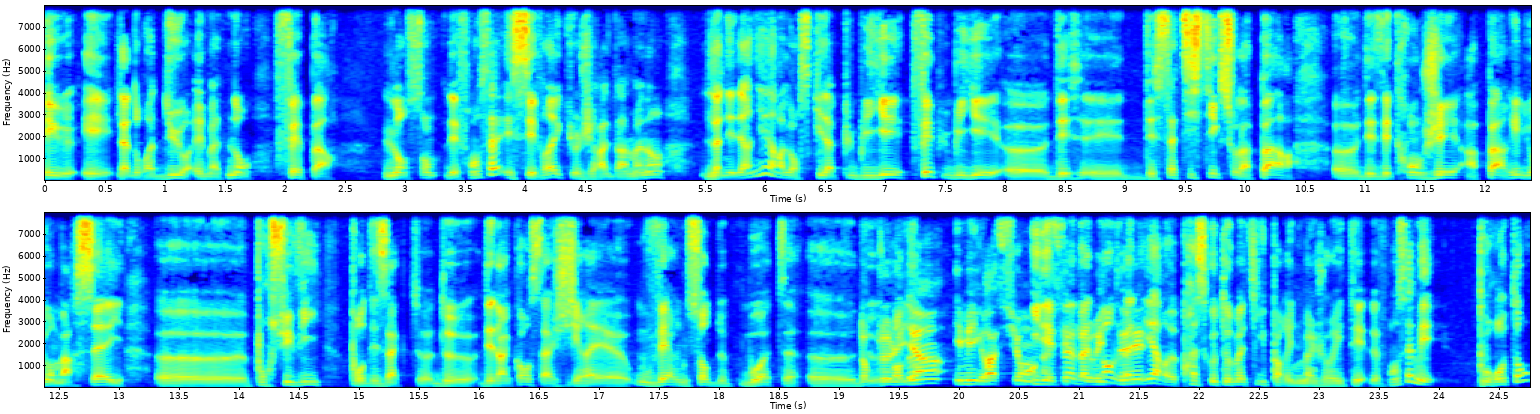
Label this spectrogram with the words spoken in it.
et, et la droite dure, est maintenant fait par l'ensemble des Français. Et c'est vrai que Gérald Darmanin, l'année dernière, lorsqu'il a publié, fait publier euh, des, des statistiques sur la part euh, des étrangers à Paris, Lyon, Marseille, euh, poursuivis pour des actes de délinquance, a, je dirais, ouvert une sorte de boîte Donc de le lien immigration Il est fait maintenant de manière presque automatique par une majorité de Français, mais pour autant,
